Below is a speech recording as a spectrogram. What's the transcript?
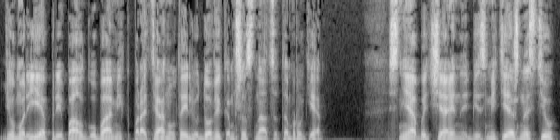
Дюмурье припал губами к протянутой Людовиком XVI руке. С необычайной безмятежностью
